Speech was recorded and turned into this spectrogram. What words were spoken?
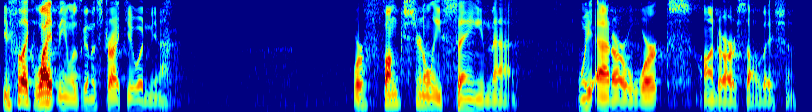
You'd feel like lightning was going to strike you, wouldn't you? We're functionally saying that we add our works onto our salvation.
